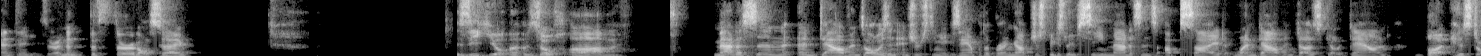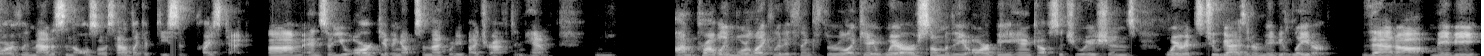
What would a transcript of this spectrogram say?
and thinking through. And then the third, I'll say, Ezekiel. Uh, so um, Mattison and Dalvin's always an interesting example to bring up just because we've seen Mattison's upside when Dalvin does go down. But historically, Madison also has had like a decent price tag. Um, and so you are giving up some equity by drafting him. I'm probably more likely to think through like, hey, where are some of the RB handcuff situations where it's two guys that are maybe later that uh maybe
